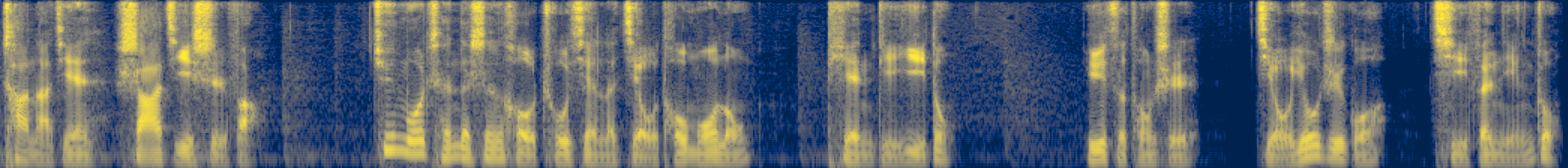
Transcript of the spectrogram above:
刹那间，杀机释放。君魔臣的身后出现了九头魔龙，天地异动。与此同时，九幽之国气氛凝重，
